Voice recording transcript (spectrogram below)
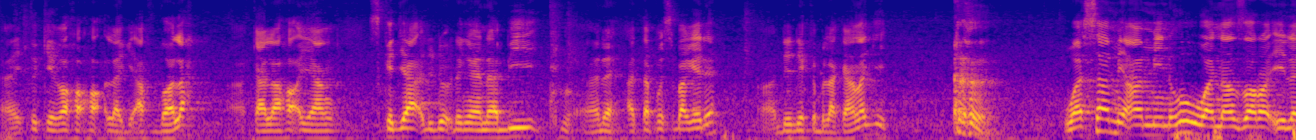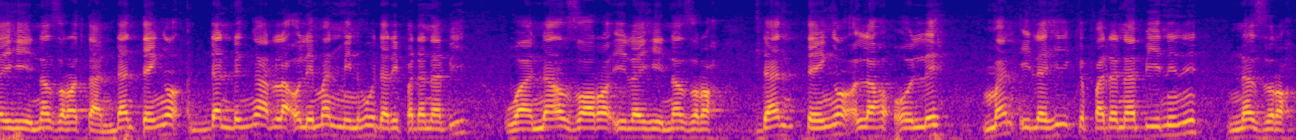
Ha, itu kira hak-hak lagi afdal lah. Ha, kalau hak yang sekejap duduk dengan Nabi ha, dah, ataupun sebagai dia, ha, dia dia ke belakang lagi. Wasami'a minhu wa nazara ilaihi nazratan. Dan tengok dan dengarlah oleh man minhu daripada Nabi wa nazara ilaihi nazrah. Dan tengoklah oleh man ilahi kepada Nabi ini ni nazrah.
